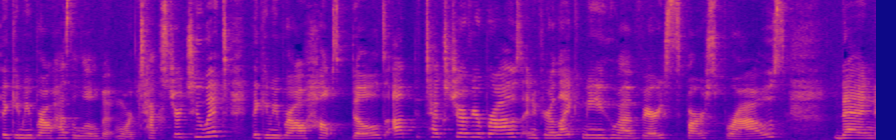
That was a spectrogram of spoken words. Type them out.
The Gimme Brow has a little bit more texture to it. The Gimme Brow helps build up the texture of your brows, and if you're like me who have very sparse brows, then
